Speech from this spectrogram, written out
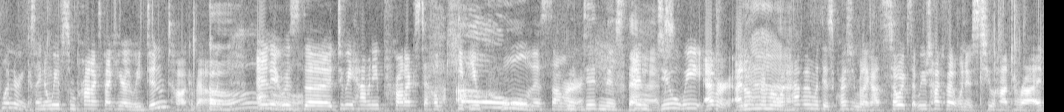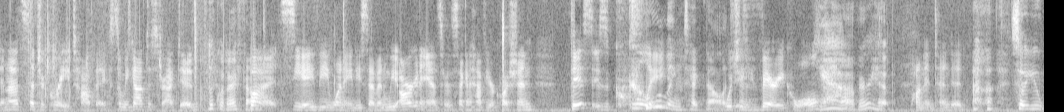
wondering because I know we have some products back here that we didn't talk about. And it was Oh. the do we have any products to help keep you Oh, cool this summer? we did miss that. And do we ever? I don't remember what happened with this question, but I got so excited. We talked about it when it was too hot to ride, and that's such a great topic. So we got distracted. Look what I found. But CAB 187, we are going to answer the second half of your question. This is Kool-Aid, cooling technology. which is very cool. yeah, very hip. Pun intended. So you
